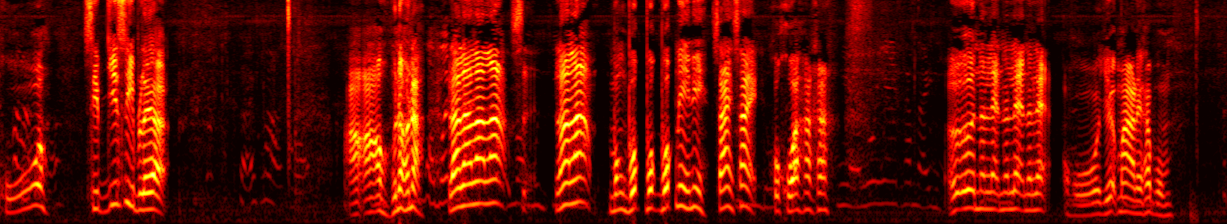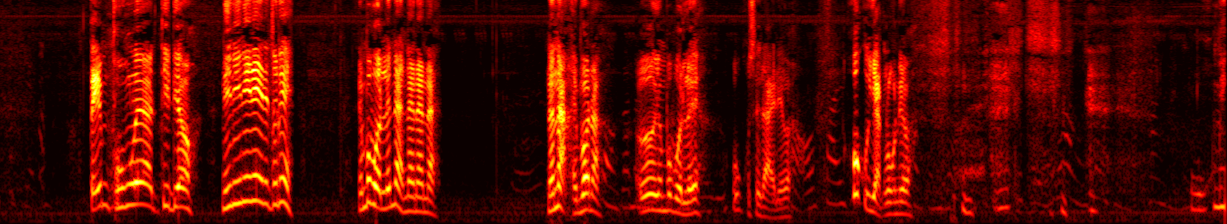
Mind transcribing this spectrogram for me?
โหสิบยี่สิบเลยอะ เอาเอาคุณน่ะคุณน่ะละละละละละละมองบกบกบกนี่นี่ใช่ใช่ขวาขวาค่ะค่ะเออเออนั่นแหละนั่นแหละนั่นแหละโอ้โหเยอะมากเลยครับผม เต็มถุงเลยทีเดียว นี่นี่นี่นี่ตัวนี้ยังไม่เบิดเลยน่ะนั่นน่ะน่ะนั่นน่ะไอ้บอลน่ะเออยังไม่เบิดเลยโอ้กูเสียดายเดียวะเอาไฟโอ้กูอยากลงเดียวโอ้มี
